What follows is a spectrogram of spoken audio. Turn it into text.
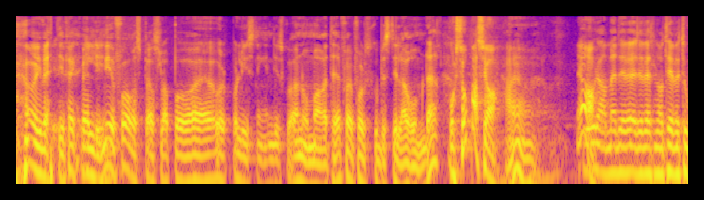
og jeg vet de fikk veldig mye forespørsler på eh, opplysningen de skulle ha nummeret til for at folk skulle bestille rom der. Og såpass, ja. Ja, ja. Ja. Jo da, men det, det vet, når TV 2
